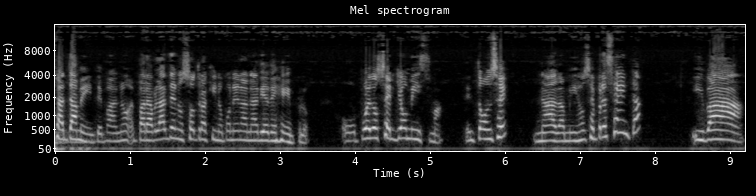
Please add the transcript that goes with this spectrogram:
Exactamente, para no, para hablar de nosotros aquí, no poner a nadie de ejemplo. O puedo ser yo misma. Entonces, nada, mi hijo se presenta y va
